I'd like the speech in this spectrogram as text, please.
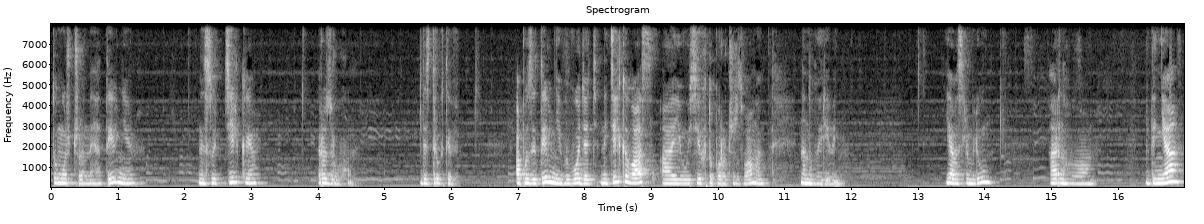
Тому що негативні несуть тільки розруху, деструктив. А позитивні виводять не тільки вас, а й усіх, хто поруч з вами, на новий рівень. Я вас люблю. Гарного вам дня,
